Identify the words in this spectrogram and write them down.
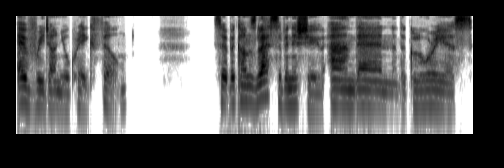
every Daniel Craig film. So it becomes less of an issue, and then the glorious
